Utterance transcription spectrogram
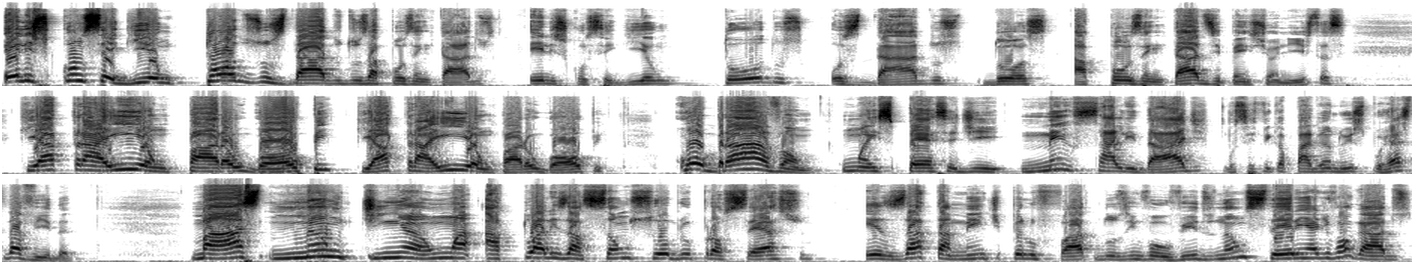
Eles conseguiam todos os dados dos aposentados, eles conseguiam todos os dados dos aposentados e pensionistas que atraíam para o golpe, que atraíam para o golpe, cobravam uma espécie de mensalidade, você fica pagando isso pro resto da vida. Mas não tinha uma atualização sobre o processo exatamente pelo fato dos envolvidos não serem advogados.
